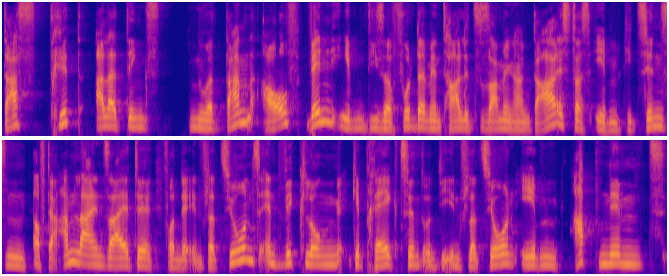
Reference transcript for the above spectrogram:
Das tritt allerdings nur dann auf, wenn eben dieser fundamentale Zusammenhang da ist, dass eben die Zinsen auf der Anleihenseite von der Inflationsentwicklung geprägt sind und die Inflation eben abnimmt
